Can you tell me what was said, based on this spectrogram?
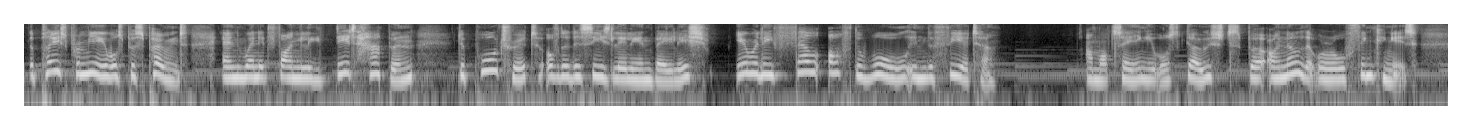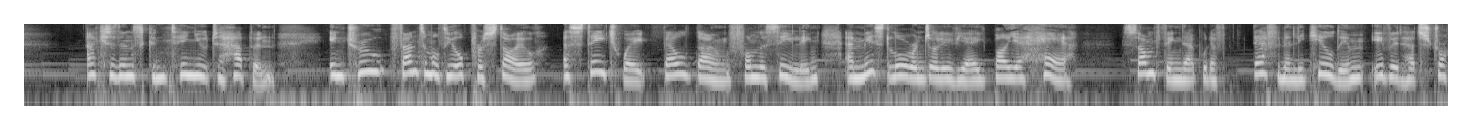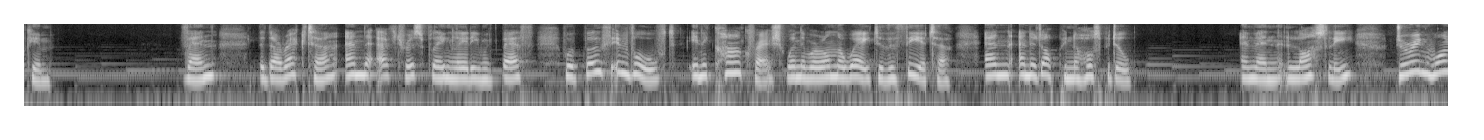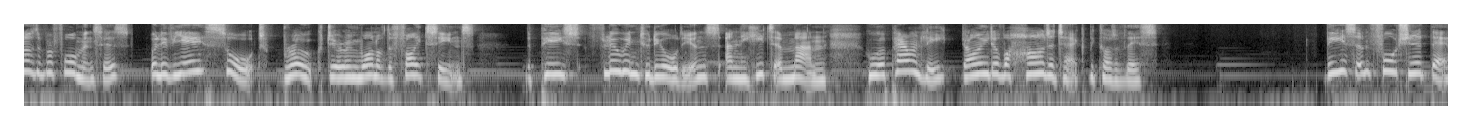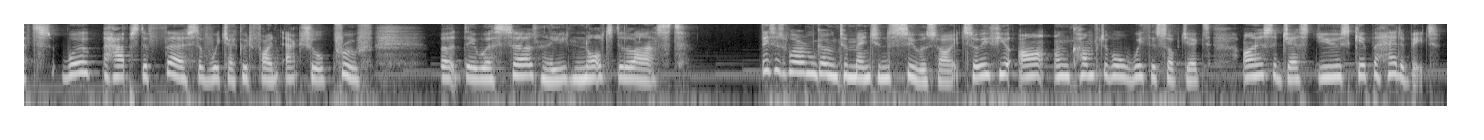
The play's premiere was postponed, and when it finally did happen, the portrait of the deceased Lillian Baylis eerily fell off the wall in the theatre. I'm not saying it was ghosts, but I know that we're all thinking it. Accidents continued to happen. In true Phantom of the Opera style, a stage weight fell down from the ceiling and missed Laurence Olivier by a hair, something that would have definitely killed him if it had struck him. Then, the director and the actress playing Lady Macbeth were both involved in a car crash when they were on their way to the theatre and ended up in the hospital. And then, lastly, during one of the performances, Olivier's sword broke during one of the fight scenes. The piece flew into the audience and hit a man who apparently died of a heart attack because of this. These unfortunate deaths were perhaps the first of which I could find actual proof, but they were certainly not the last. This is where I'm going to mention suicide, so if you are uncomfortable with the subject, I suggest you skip ahead a bit.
